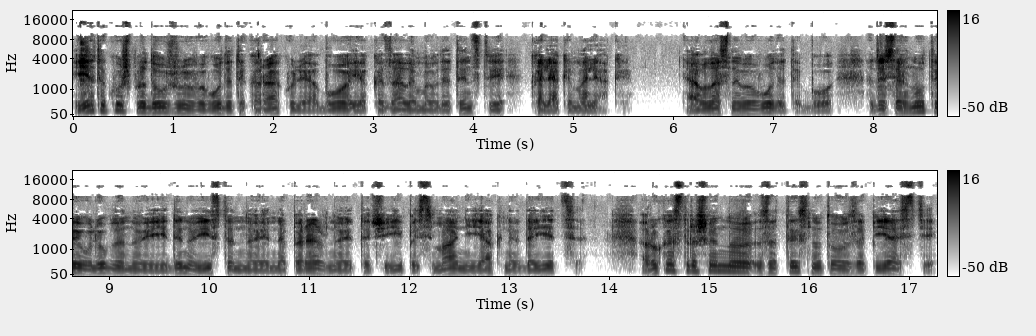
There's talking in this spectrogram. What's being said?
Я також продовжую виводити каракулі або, як казали ми в дитинстві, каляки-маляки. А власне виводити, бо досягнути улюбленої єдиної істинної неперервної течії письма ніяк не вдається. Рука страшенно затиснута у зап'ясті,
